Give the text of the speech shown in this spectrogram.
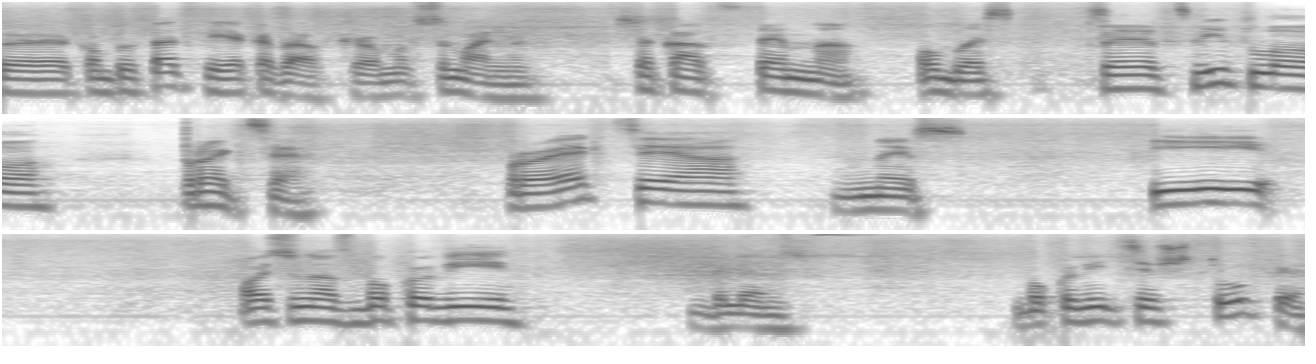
е, комплектація, я казав, максимально. Така темна область. Це світло проекція. Проекція вниз. І ось у нас бокові. Блін. Бокові ці штуки.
